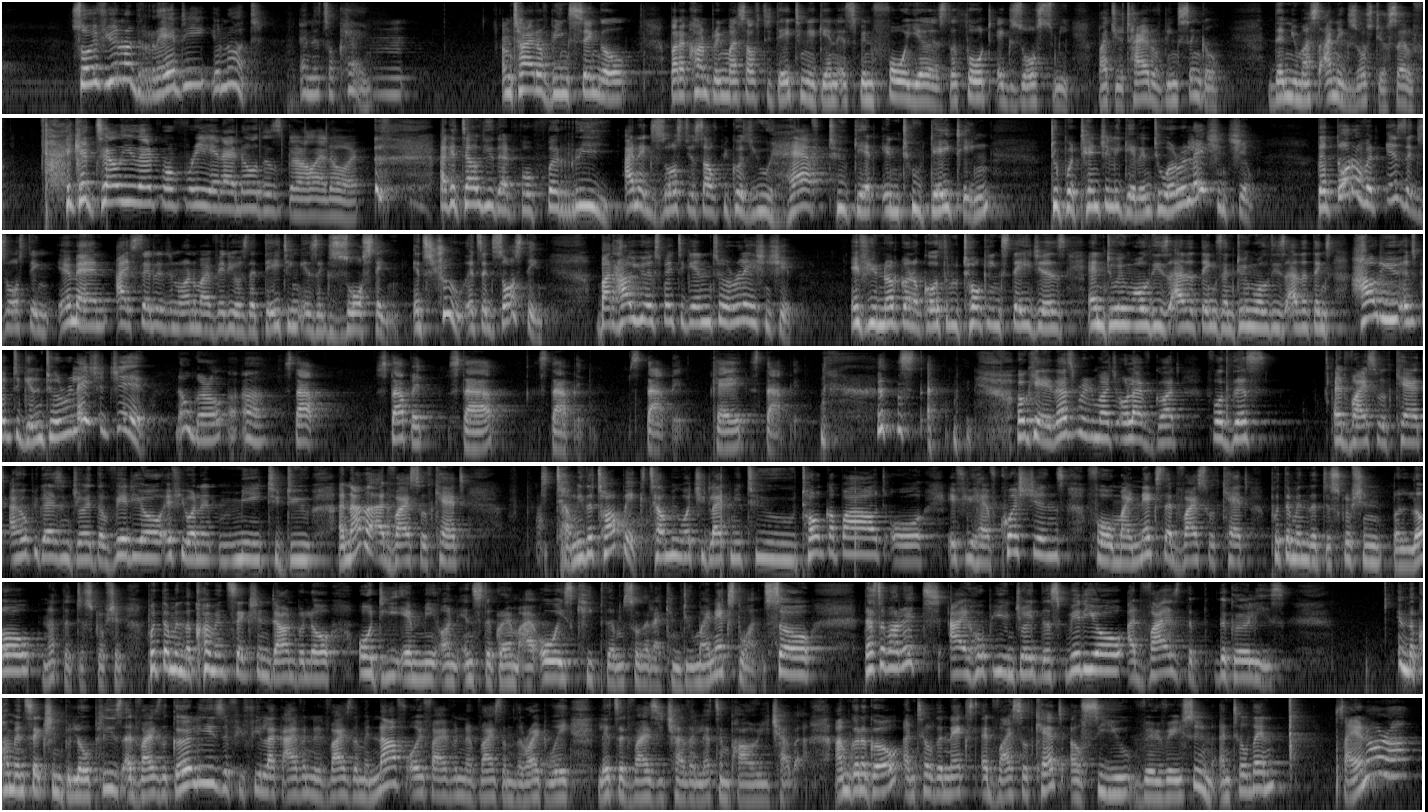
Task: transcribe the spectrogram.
So if you're not ready, you're not, and it's okay. Mm. I'm tired of being single, but I can't bring myself to dating again. It's been four years. The thought exhausts me. But you're tired of being single. Then you must unexhaust yourself. I can tell you that for free, and I know this girl, I know her. I can tell you that for free. Unexhaust yourself because you have to get into dating to potentially get into a relationship. The thought of it is exhausting. Man, I said it in one of my videos that dating is exhausting. It's true, it's exhausting. But how you expect to get into a relationship? If you're not gonna go through talking stages and doing all these other things and doing all these other things, how do you expect to get into a relationship? No, girl, uh uh. Stop. Stop it. Stop. Stop it. Stop it. Okay? Stop it. Stop it. Okay, that's pretty much all I've got for this advice with Kat i hope you guys enjoyed the video if you wanted me to do another advice with Kat tell me the topic. Tell me what you'd like me to talk about or if you have questions. For my next advice with Kat put them in the description below. Not the description. Put them in the comment section down below or dm me on instagram. I always keep them so that i can do my next one. So that's about it. I hope you enjoyed this video. Advise the the girlies in the comment section below. Please advise the girlies if you feel like I haven't advised them enough or if I haven't advised them the right way. Let's advise each other. Let's empower each other. I'm going to go until the next Advice with Kat. I'll see you very, very soon. Until then, sayonara.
